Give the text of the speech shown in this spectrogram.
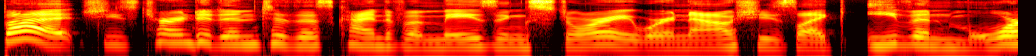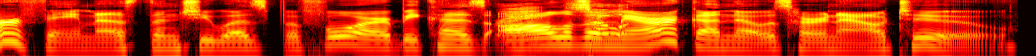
but she's turned it into this kind of amazing story where now she's like even more famous than she was before because all of So- America knows her now too.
